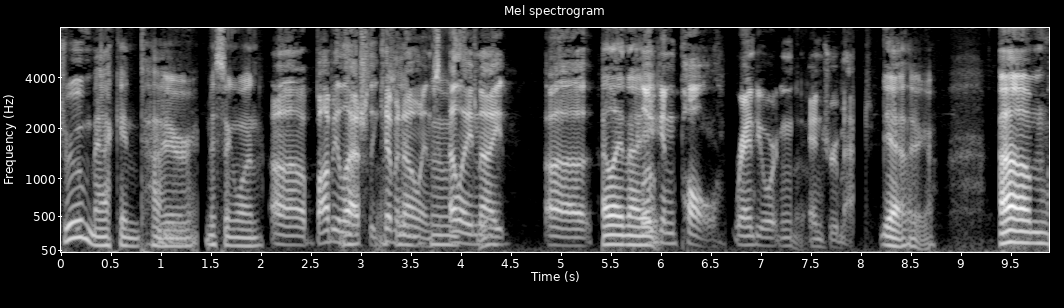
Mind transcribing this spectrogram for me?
Drew McIntyre, missing one. Uh, Bobby Lashley, Kevin Owens, Oh, LA Drew. Knight, uh, L.A. Knight. Logan Paul, Randy Orton, and Drew Mack. Yeah, there you go. Um,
